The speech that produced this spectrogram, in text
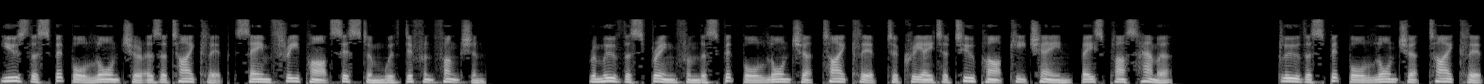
Use the spitball launcher as a tie clip same three-part system with different function Remove the spring from the spitball launcher tie clip to create a two-part keychain base plus hammer Glue the spitball launcher tie clip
